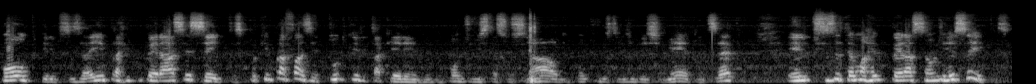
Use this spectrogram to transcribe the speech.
ponto que ele precisa ir para recuperar as receitas. Porque para fazer tudo que ele está querendo, do ponto de vista social, do ponto de vista de investimento, etc., ele precisa ter uma recuperação de receitas.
